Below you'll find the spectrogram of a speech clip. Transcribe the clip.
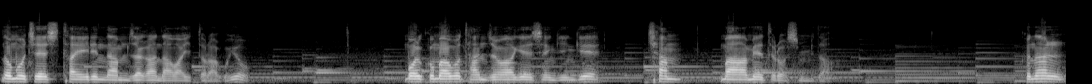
너무 제 스타일인 남자가 나와 있더라고요. 멀끔하고 단정하게 생긴 게 참 마음에 들었습니다. 그날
